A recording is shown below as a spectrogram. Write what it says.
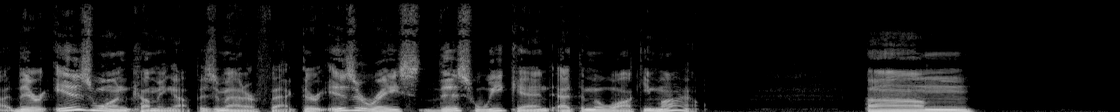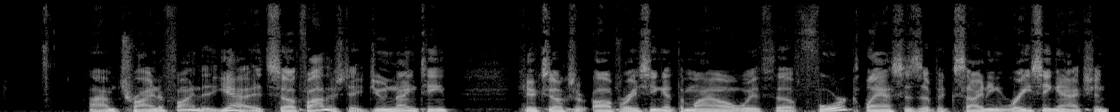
Uh, there is one coming up, as a matter of fact. There is a race this weekend at the Milwaukee Mile. Um, I'm trying to find it. Yeah, it's uh, Father's Day, June 19th. Kicks off racing at the mile with uh, four classes of exciting racing action.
